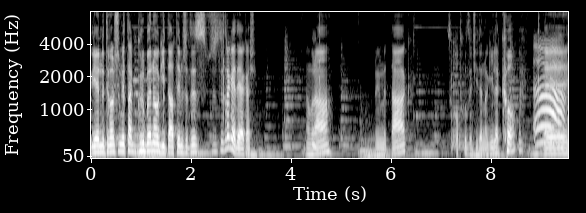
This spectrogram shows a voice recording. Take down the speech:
Jeny, ty masz u mnie tak grube nogi ta tym, że to jest, że to jest tragedia jakaś. Dobra, robimy tak. Odchudzę ci te nogi lekko. O! Ej,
